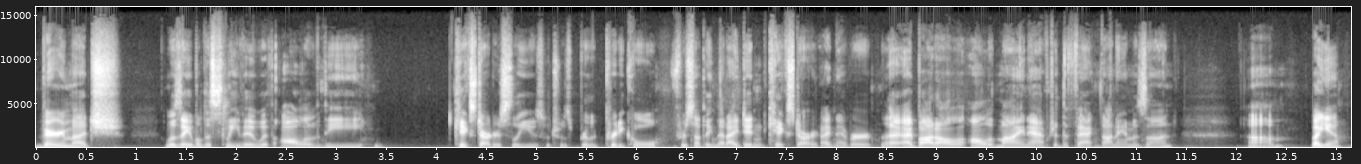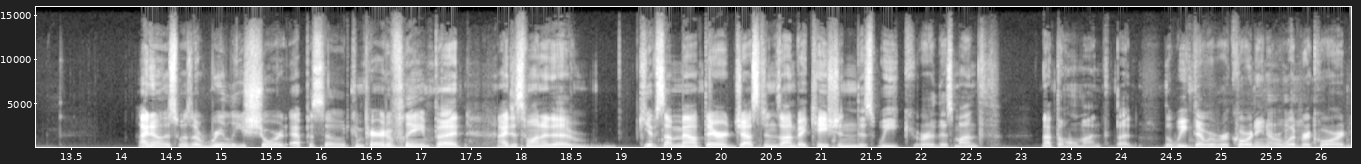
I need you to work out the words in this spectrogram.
very much was able to sleeve it with all of the kickstarter sleeves which was really pretty cool for something that i didn't kickstart. I never i, bought all all of mine after the fact on amazon. Um, but yeah. I know this was a really short episode comparatively but i just wanted to give something out there. Justin's on vacation this week or this month not the whole month, but the week that we're recording or would record,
